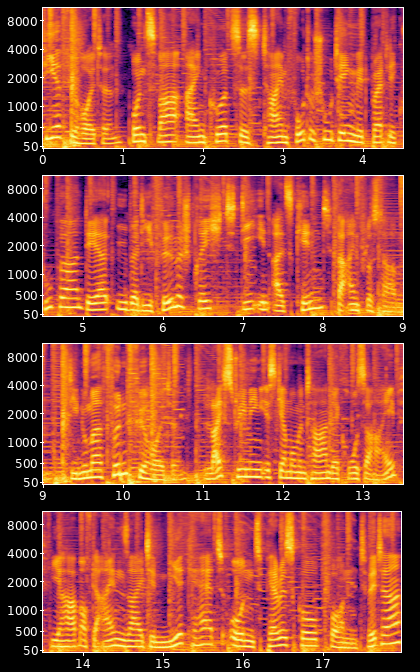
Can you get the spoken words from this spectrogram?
4 für heute. Und zwar ein kurzes Time-Fotoshooting mit Bradley Cooper, der über die Filme spricht spricht, die ihn als Kind beeinflusst haben. Die Nummer 5 für heute. Livestreaming ist ja momentan der große Hype. Wir haben auf der einen Seite Meerkat und Periscope von Twitter.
